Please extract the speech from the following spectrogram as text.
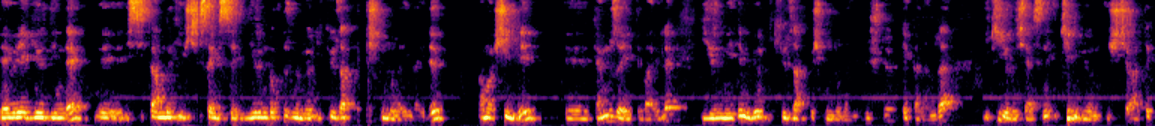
devreye girdiğinde e, istihdamdaki işçi sayısı 29 milyon 260 bin dolayındaydı. Ama şimdi e, Temmuz ayı itibariyle 27 milyon 260 bin dolara düştü. Tek adamda 2 yıl içerisinde 2 milyon işçi artık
